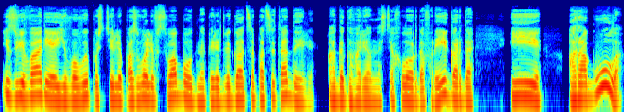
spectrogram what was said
Из Вивария его выпустили, позволив свободно передвигаться по цитадели. О договоренностях лордов Рейгарда и Арагула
